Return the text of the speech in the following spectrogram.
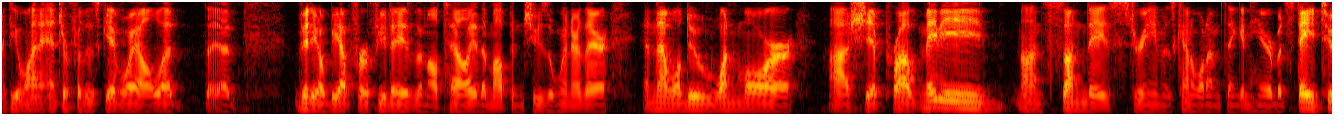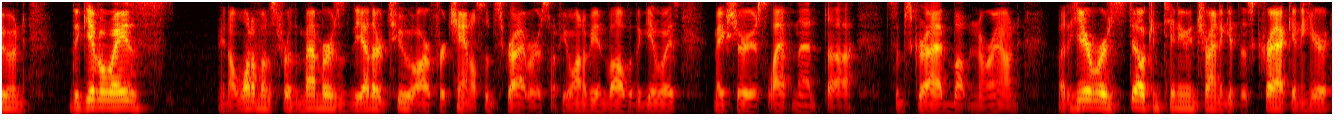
If you want to enter for this giveaway, I'll let the video will be up for a few days, then I'll tally them up and choose a winner there. And then we'll do one more uh, ship, prob- maybe on Sunday's stream is kind of what I'm thinking here. But stay tuned. The giveaways, you know, one of them's for the members, the other two are for channel subscribers. So if you want to be involved with the giveaways, make sure you're slapping that uh, subscribe button around. But here we're still continuing trying to get this crack in here.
